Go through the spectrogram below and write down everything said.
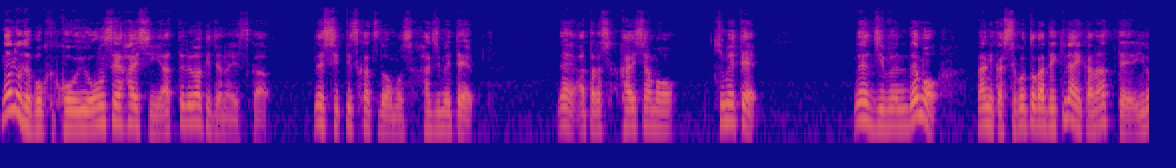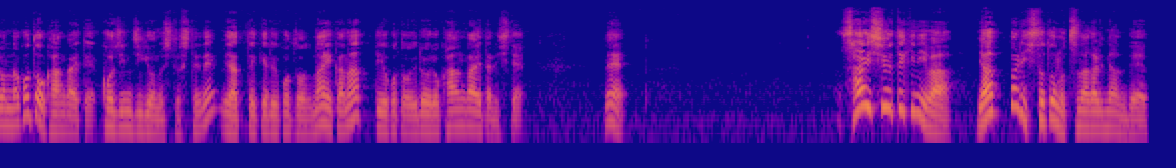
なので僕こういう音声配信やってるわけじゃないですか。ね、執筆活動も始めて、ね、新しく会社も決めてね、自分でも何か仕事ができないかなっていろんなことを考えて個人事業主としてねやっていけることないかなっていうことをいろいろ考えたりしてね最終的にはやっぱり人とのつながりなんで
